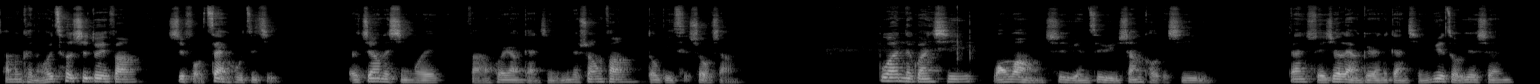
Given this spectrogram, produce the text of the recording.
他们可能会测试对方是否在乎自己，而这样的行为反而会让感情里面的双方都彼此受伤。不安的关系往往是源自于伤口的吸引，但随着两个人的感情越走越深，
